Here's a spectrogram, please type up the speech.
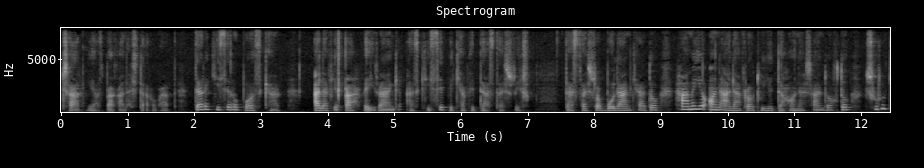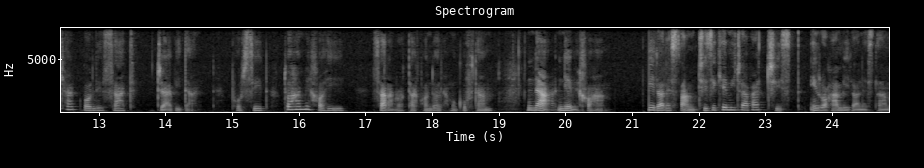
چرمی از بغلش درآورد. در کیسه را باز کرد. علفی قهوه‌ای رنگ از کیسه به کف دستش ریخت. دستش را بلند کرد و همه آن علف را توی دهانش انداخت و شروع کرد با لذت جویدن. پرسید تو هم می‌خواهی؟ سرم را تکان دادم و گفتم نه نمی‌خواهم. می‌دانستم چیزی که میجود چیست. این را هم می‌دانستم.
